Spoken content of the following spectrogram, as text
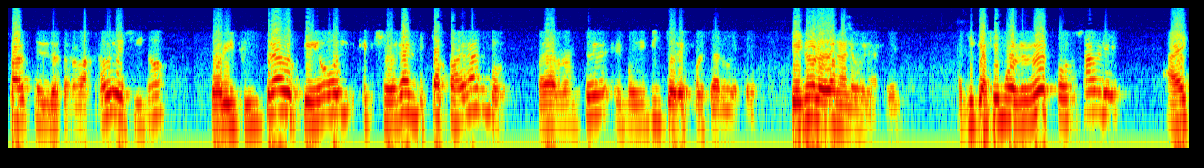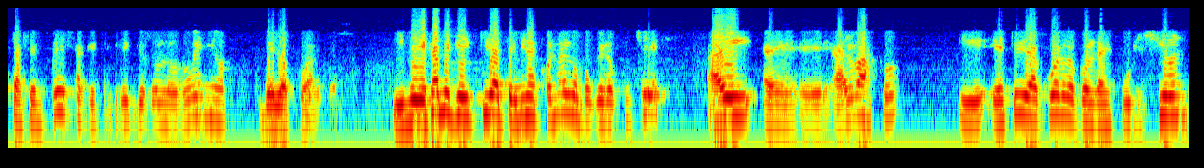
parte de los trabajadores sino por infiltrados que hoy Exogan está pagando para romper el movimiento de fuerza nuestra que no lo van a lograr ¿eh? así que hacemos responsable a estas empresas que se creen que son los dueños de los cuartos. Y me dejame que quiera terminar con algo porque lo escuché ahí eh, eh, al Vasco y estoy de acuerdo con la expulsión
